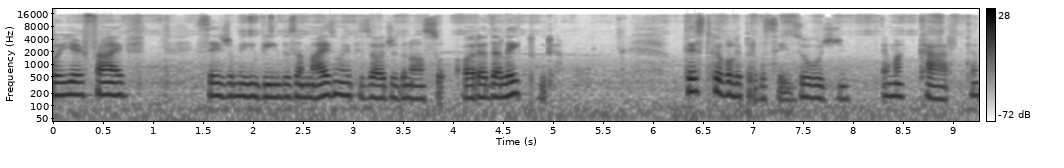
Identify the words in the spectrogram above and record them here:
Oi, Year 5. Sejam bem-vindos a mais um episódio do nosso Hora da Leitura. O texto que eu vou ler para vocês hoje é uma carta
